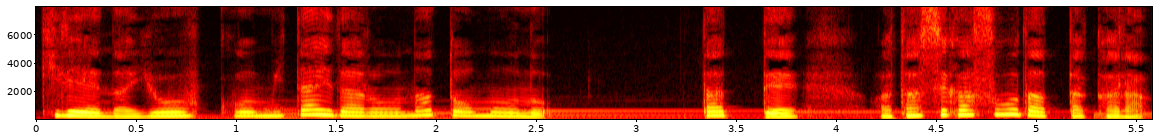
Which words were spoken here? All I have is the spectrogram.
綺麗な洋服を見たいだろうなと思うの。だって私がそうだったから。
